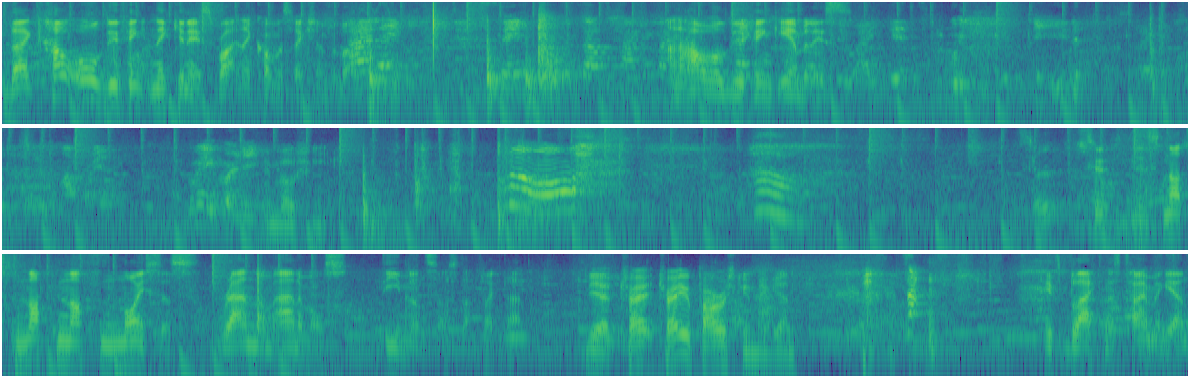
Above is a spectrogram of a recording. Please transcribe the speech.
Like, how old do you think Nicken is? Write in the comment section below. I like did the same thing without having my And how old do you think Emil is? I did. Emotionally. Oh. Oh. So, so it's not not enough noises, random animals, demons and stuff like that. Yeah, try try your power scream again. It's blackness time again.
